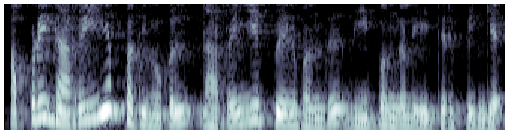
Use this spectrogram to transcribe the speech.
அப்படி நிறைய பதிவுகள் நிறைய பேர் வந்து தீபங்கள் ஏற்றிருப்பீங்க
